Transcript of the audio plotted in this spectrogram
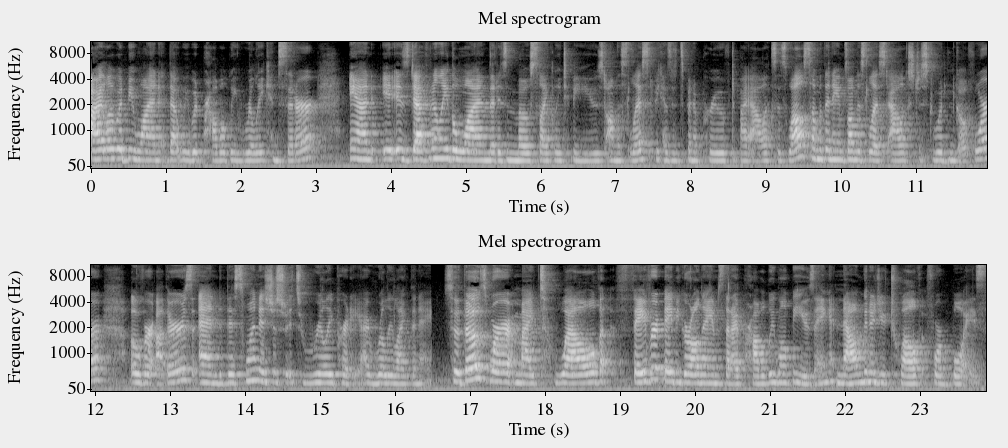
Isla would be one that we would probably really consider. And it is definitely the one that is most likely to be used on this list because it's been approved by Alex as well. Some of the names on this list, Alex just wouldn't go for over others. And this one is just, it's really pretty. I really like the name. So those were my 12 favorite baby girl names that I probably won't be using. Now I'm gonna do 12 for boys.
